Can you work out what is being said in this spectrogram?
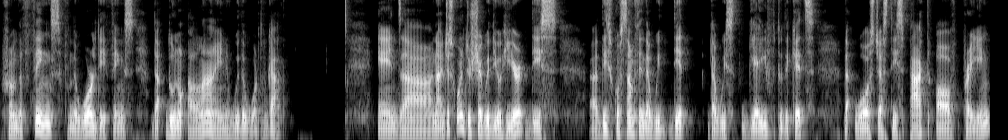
from the things from the worldly things that do not align with the word of god and uh, now I just wanted to share with you here this uh, this was something that we did that we gave to the kids that was just this pact of praying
